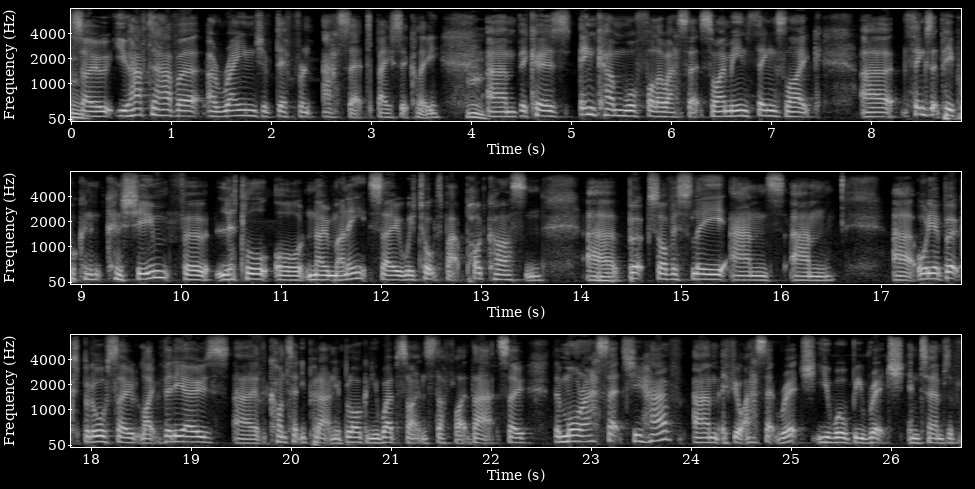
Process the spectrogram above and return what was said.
So you have to have a, a range of different assets basically um, because income will follow assets. So I mean things like uh, things that people can consume for little or no money. So we talked about podcasts and uh, books, obviously, and um, uh, audiobooks, but also like videos, uh, the content you put out on your blog and your website and stuff like that. So the more assets you have, um, if you're asset rich, you will be rich in terms of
